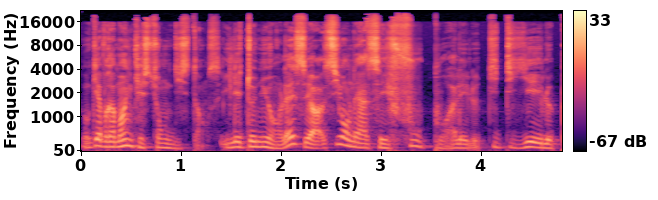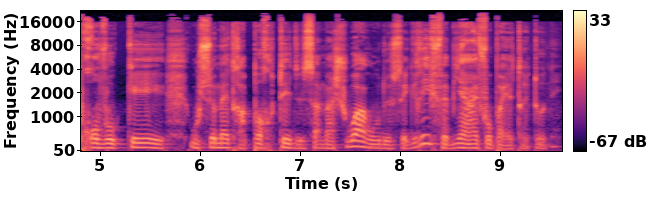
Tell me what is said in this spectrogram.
Donc il y a vraiment une question de distance. Il est tenu en laisse, et si on est assez fou pour aller le titiller, le provoquer, ou se mettre à portée de sa mâchoire ou de ses griffes, eh bien il ne faut pas être étonné.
